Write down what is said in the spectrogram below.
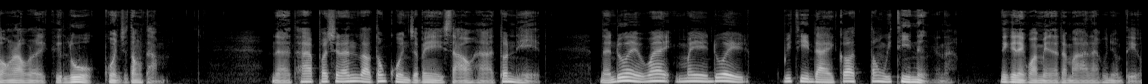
ของเราเลยคือลูกควรจะต้องทำนะถ้าเพราะฉะนั้นเราต้องควรจะไปสาวหาต้นเหตุนะด้วยว่าไม่ด้วยวิธีใดก็ต้องวิธีหนึ่งนะนี่คือในความเมตตามานะคุณโยมติว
